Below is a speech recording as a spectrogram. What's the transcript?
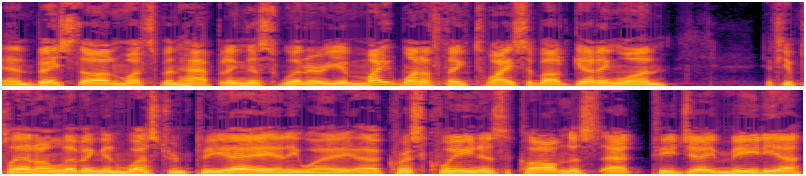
And based on what's been happening this winter, you might want to think twice about getting one if you plan on living in Western PA anyway. Uh, Chris Queen is a columnist at PJ Media,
